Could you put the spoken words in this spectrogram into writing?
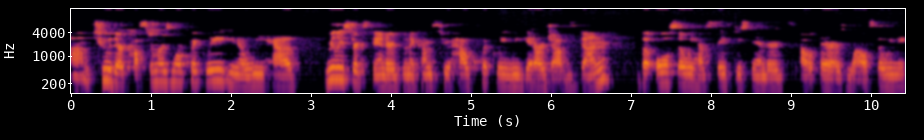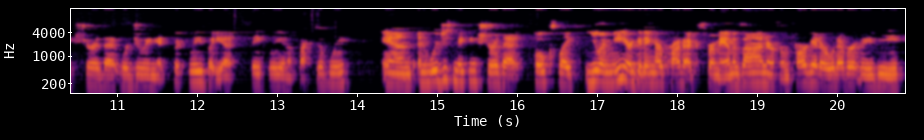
um, to their customers more quickly. You know, we have really strict standards when it comes to how quickly we get our jobs done, but also we have safety standards out there as well. So we make sure that we're doing it quickly, but yet safely and effectively. And, and we're just making sure that folks like you and me are getting our products from Amazon or from Target or whatever it may be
